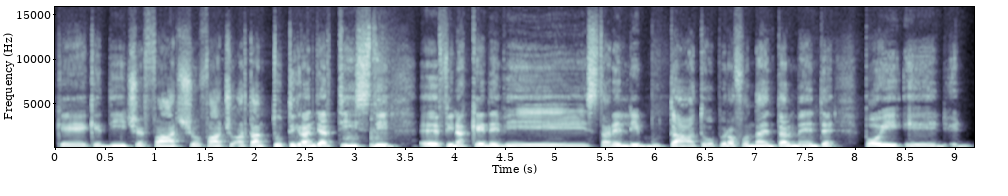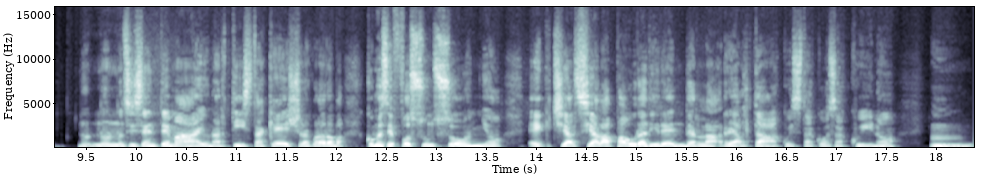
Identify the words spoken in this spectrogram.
che- che dice faccio, faccio, tan- tutti grandi artisti eh, fino a che devi stare lì buttato, però fondamentalmente poi eh, non, non- non si sente mai un artista che esce da quella roba come se fosse un sogno e ci ha- si ha la paura di renderla realtà questa cosa qui, no? Mm.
